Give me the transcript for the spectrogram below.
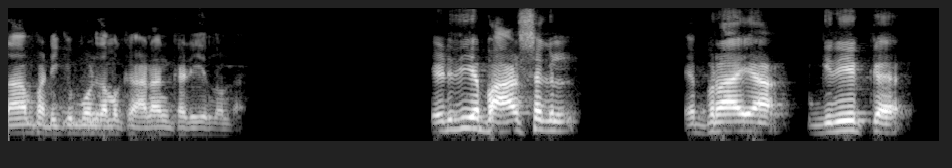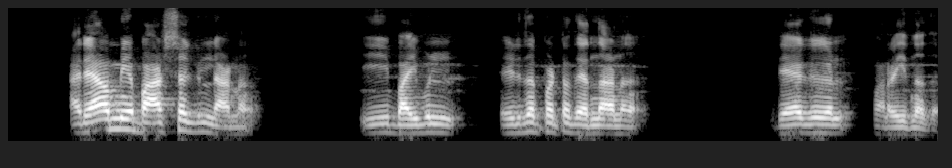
നാം പഠിക്കുമ്പോൾ നമുക്ക് കാണാൻ കഴിയുന്നുണ്ട്. എഴുതിയ ഭാഷകൾ എബ്രായ ഗ്രീക്ക് അരാമ്യ ഭാഷകളിലാണ് ഈ ബൈബിൾ എഴുതപ്പെട്ടത് എന്നാണ് രേഖകൾ പറയുന്നത്.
